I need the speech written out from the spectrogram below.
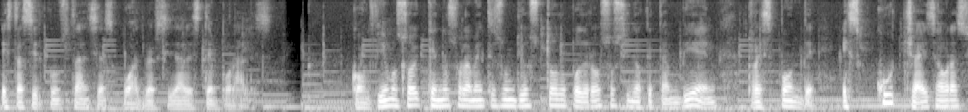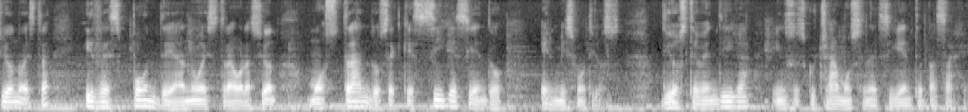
estas circunstancias o adversidades temporales. Confiemos hoy que no solamente es un Dios todopoderoso, sino que también responde, escucha esa oración nuestra y responde a nuestra oración, mostrándose que sigue siendo el mismo Dios. Dios te bendiga y nos escuchamos en el siguiente pasaje.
